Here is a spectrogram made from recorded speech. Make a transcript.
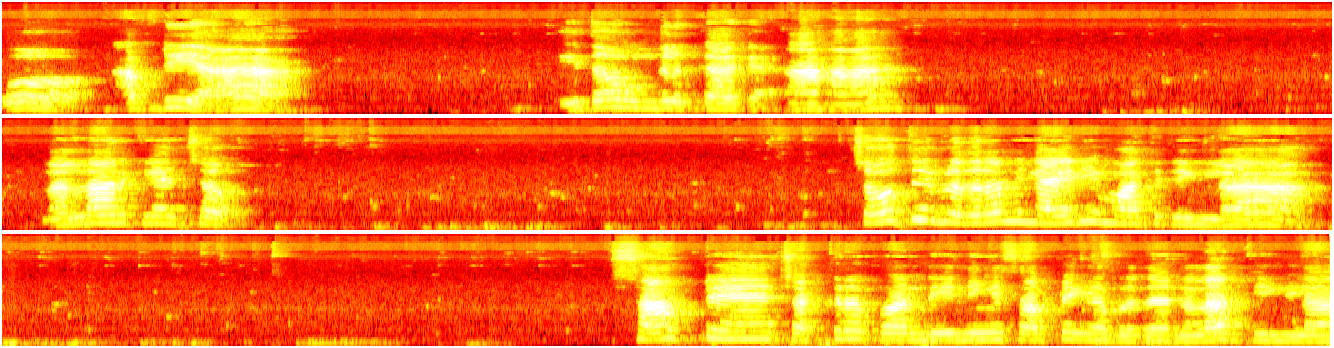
ஓ அப்படியா? இதோ உங்களுக்காக. ஆஹா. நல்லா இருக்கேன் சௌ. சௌத்ரி பிரதரா நீங்க ஐடியா மாத்திட்டீங்களா? சாப்பிட்டேன் சக்கரை பாண்டி. நீங்க சாப்பிட்டீங்களா பிரதர் நல்லா இருக்கீங்களா?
